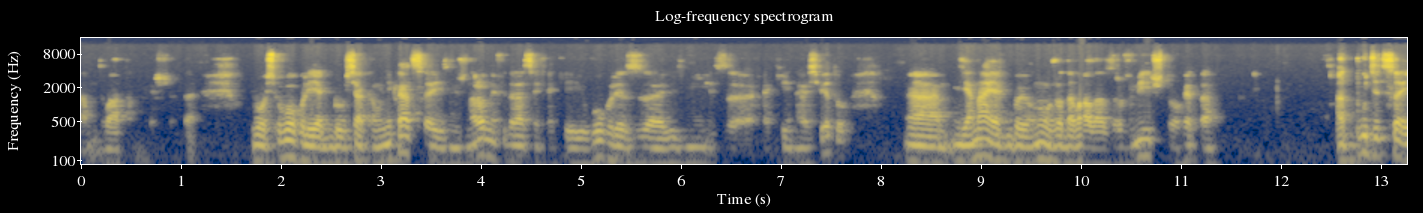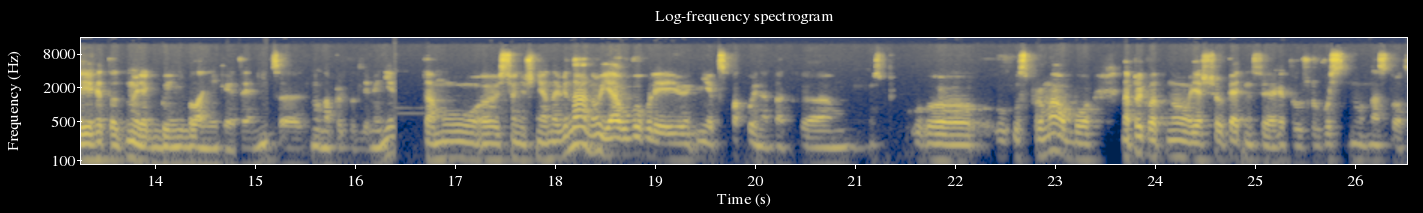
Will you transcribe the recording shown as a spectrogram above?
там два там Вось увогуле як бы вся камунікацыя з міжнароднай федэрацыі хакею увогуле з людзьмі з хакейнага свету. Яна як бы ну ўжо давала зразумець што гэта адбудзецца і гэта ну як бы не была нейкая таямніца ну напрыклад для мяне таму сённяшняя навіна Ну я увогуле неяк спакойна так успрымаў бо напрыклад ну яшчэ ў пятніцу гэта ўжо вось ну, на 100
